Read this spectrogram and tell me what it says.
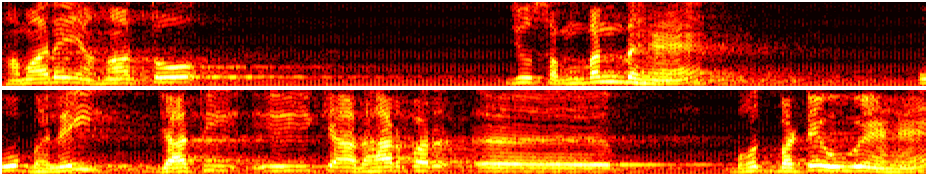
हमारे यहाँ तो जो संबंध हैं, वो भले ही जाति के आधार पर बहुत बटे हुए हैं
